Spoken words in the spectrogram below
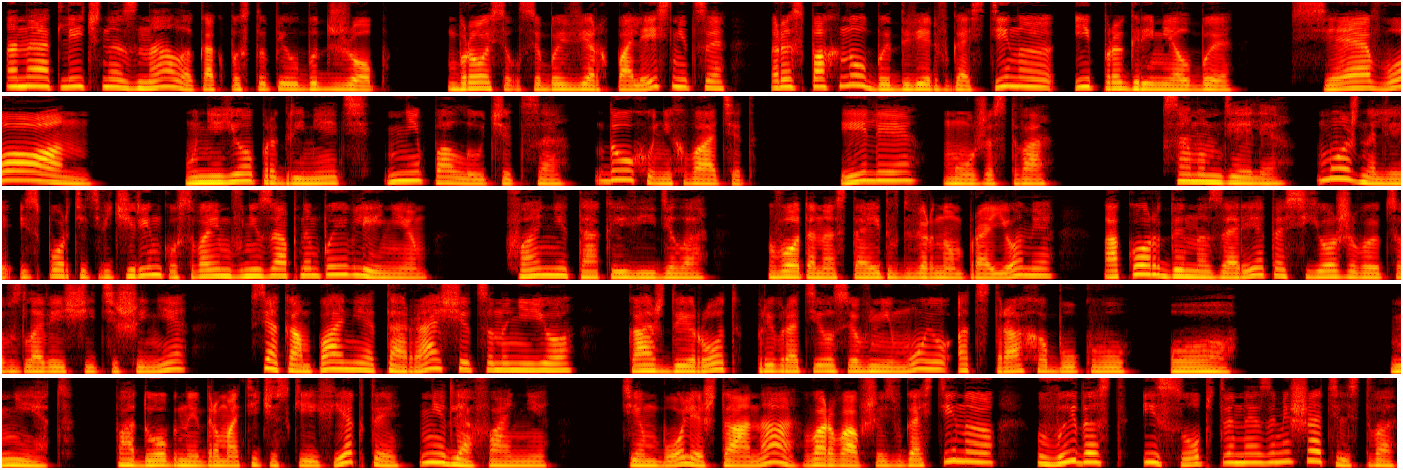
Она отлично знала, как поступил бы Джоб. Бросился бы вверх по лестнице, распахнул бы дверь в гостиную и прогремел бы «Все вон!». У нее прогреметь не получится духу не хватит. Или мужества. В самом деле, можно ли испортить вечеринку своим внезапным появлением? Фанни так и видела. Вот она стоит в дверном проеме, аккорды Назарета съеживаются в зловещей тишине, вся компания таращится на нее, каждый рот превратился в немую от страха букву «О». Нет, Подобные драматические эффекты не для Фанни. Тем более, что она, ворвавшись в гостиную, выдаст и собственное замешательство.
